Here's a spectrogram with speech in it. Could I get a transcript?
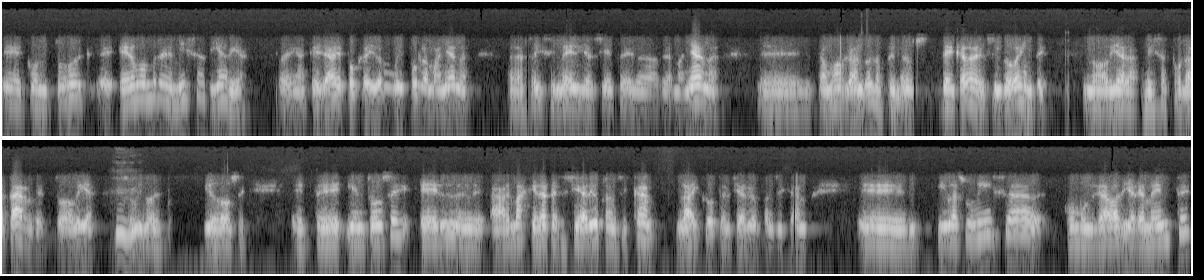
eh, contó, eh, era un hombre de misa diaria. En aquella época iba muy por la mañana, a las seis y media, siete de la, mañana. Eh, estamos hablando de las primeras décadas del siglo XX. No había las misas por la tarde todavía, uh después del siglo Este, y entonces él, además que era terciario franciscano, laico terciario franciscano, eh, iba a su misa, comulgaba diariamente,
